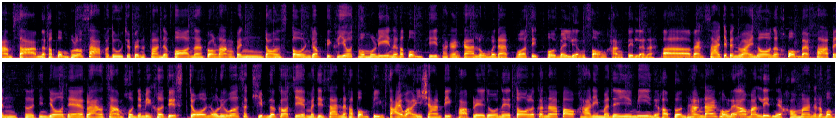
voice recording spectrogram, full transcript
4-3-3 นะครับผมผู้รักษาประตูจะเป็นฟานเดอร์ฟอนนะกองหลังเป็นจอห์นสโตนกับฟิคโยโทโมรีนะครับผมที่ทากังก้าลงไม่ได้เพราะว่าติดโทษใบเหลือง 2 ครั้งติดแล้วนะเอ่อแบ็กซ้ายจะเป็นไวโนนะครับผมแบ็กขวาเป็นเซอร์จินโยเดสกลาง 3 คนจะมีเคอร์ติสโจนโอลิเวอร์สคิปแล้วก็เจมส์แมดิสันนะครับผมปีกซ้ายหวังอิชานปีกขวาเปรโดเนโตแล้วก็หน้าเป้าคาริมาเดเยมี่นะครับส่วนทางด้านของเรอัลมาริดเนี่ยเขามาในระบบ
